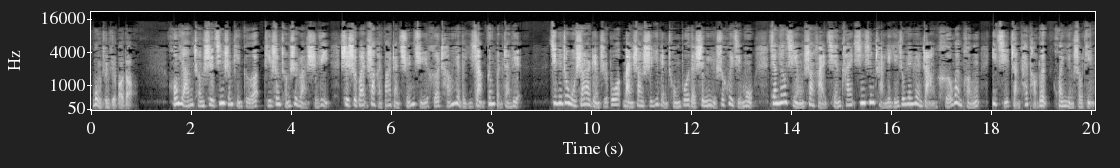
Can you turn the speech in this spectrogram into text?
孟晨杰报道。弘扬城市精神品格，提升城市软实力，是事关上海发展全局和长远的一项根本战略。今天中午十二点直播，晚上十一点重播的《市民与社会》节目，将邀请上海前滩新兴产业研究院院长何万鹏一起展开讨论，欢迎收听。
